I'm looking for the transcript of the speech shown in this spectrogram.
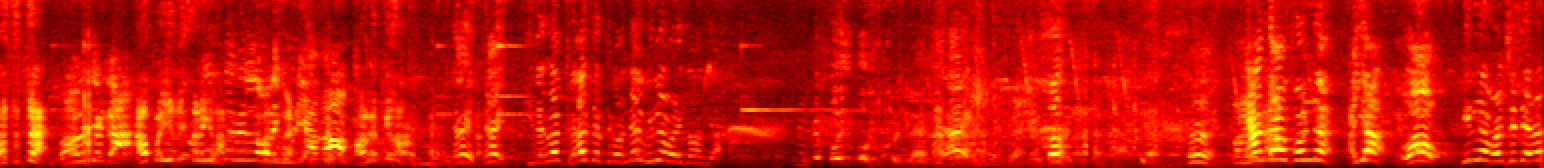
ரசத்தை. வளைச்சிட்டேன் அப்ப இதையும் வளைக்கலாம் இந்த வில்ல வளைக்க முடியாதா? வளைக்கலாம் டேய் டேய் இதெல்லாம் பேசுறதுக்கு வந்தே வில்ல வளைக்க வந்தியா? நான் தான் பொண்ணு. ஐயா ஓ. வில்ல வளைச்சிட்டேன்னா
